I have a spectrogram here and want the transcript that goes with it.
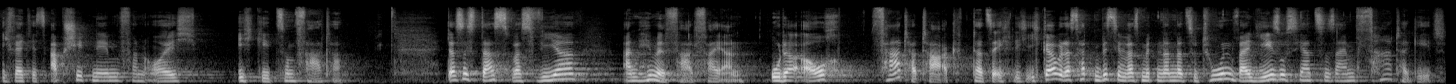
ich werde jetzt Abschied nehmen von euch, ich gehe zum Vater. Das ist das, was wir an Himmelfahrt feiern oder auch Vatertag tatsächlich. Ich glaube, das hat ein bisschen was miteinander zu tun, weil Jesus ja zu seinem Vater geht.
